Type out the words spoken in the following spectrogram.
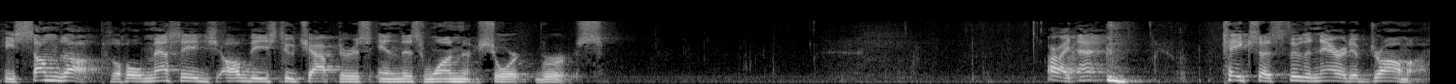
he sums up the whole message of these two chapters in this one short verse. All right, that takes us through the narrative drama.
